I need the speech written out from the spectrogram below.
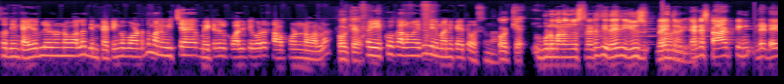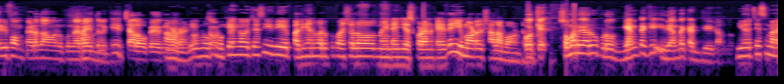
సో దీనికి ఐదు బిల్లు ఉండడం వల్ల దీని కటింగ్ బాగుంటుంది. మనం ఇచ్చే మెటీరియల్ క్వాలిటీ కూడా టాప్ ఉండడం వల్ల ఎక్కువ కాలం అయితే దీని మనకి అయితే వస్తుంది ఓకే. ఇప్పుడు మనం చూస్తున్నట్టు ఇదైతే యూజ్ రైతులకి. అంటే స్టార్టింగ్ అంటే డైరీ ఫార్మ్ పెడదాం అనుకున్న. రైతులకి చాలా ఉపయోగం ముఖ్యంగా వచ్చేసి ఇది పదిహేను వరకు పశువులు మెయింటైన్ చేసుకోవడానికి అయితే ఈ మోడల్ చాలా బాగుంటుంది. ఓకే. సుమన్ గారు ఇప్పుడు గంటకి ఇది ఎంత కట్ చేయగలదు ఇది వచ్చేసి మన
